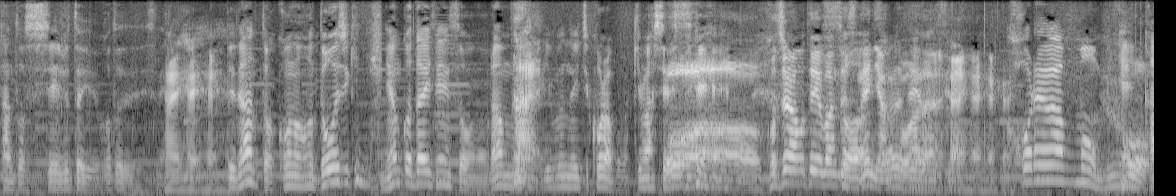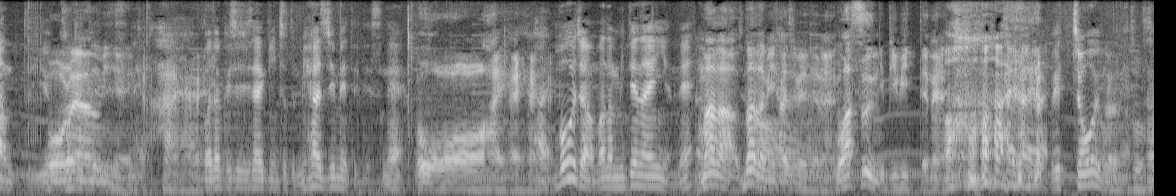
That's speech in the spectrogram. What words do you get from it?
担当しているということでですね、はいはいはいはい。でなんとこの同時期に「にゃんこ大戦争」の「ランマはい。2分の1」コラボが来ましてですね、こちらも定番ですねにゃんこは。ね。はいはいはいこれはもう見にゃいかんということでですね。はいはい私最近ちょっと見始めてですね。おおはいはいはい、はい。ボーちゃんはまだ見てないんやね。まだまだ見始めてない。話数にビビってね。あはいはいはい。めっちゃ多いもんね、うんそうそう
